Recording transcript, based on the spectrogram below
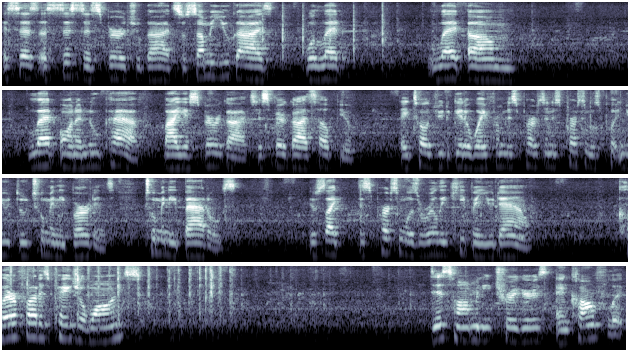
it says assistant spiritual guide. So some of you guys will let let um led on a new path by your spirit guides. Your spirit guides help you. They told you to get away from this person. This person was putting you through too many burdens, too many battles. It was like this person was really keeping you down. Clarify this page of wands. Disharmony triggers and conflict.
